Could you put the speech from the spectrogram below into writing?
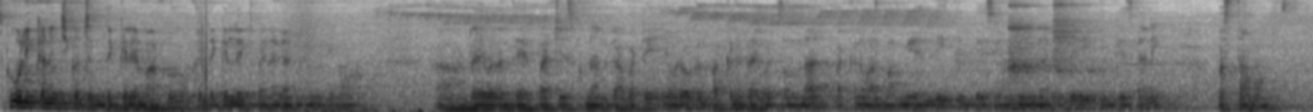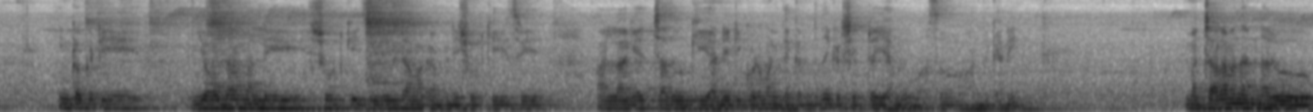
స్కూల్ ఇక్కడ నుంచి కొంచెం దగ్గరే మాకు. ఒక దగ్గర లేకపోయినా కానీ నేను డ్రైవర్ అంతా ఏర్పాటు చేసుకున్నాను కాబట్టి ఎవరో ఒకరు పక్కన డ్రైవర్తో ఉన్నా పక్కన వాళ్ళ మమ్మీ వెళ్ళి దింపేసి కానీ నేను కానీ వెళ్ళి దింపేసి కానీ వస్తాము. ఇంకొకటి యోగా మళ్ళీ షూట్కి శ్రీ డ్రామా కంపెనీ షూట్కి శ్రీ అలాగే చదువుకి అన్నిటికి కూడా మనకి దగ్గర ఉంటుంది. ఇక్కడ షిఫ్ట్ అయ్యాము. సో అందుకని మన చాలామంది అంటున్నారు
